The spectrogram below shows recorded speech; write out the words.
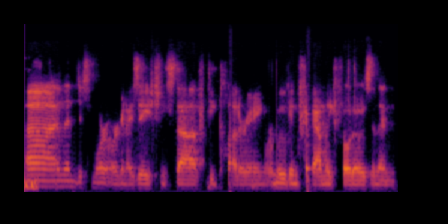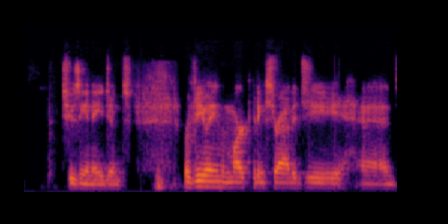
Uh, and then just more organization stuff, decluttering, removing family photos, and then choosing an agent, reviewing the marketing strategy, and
